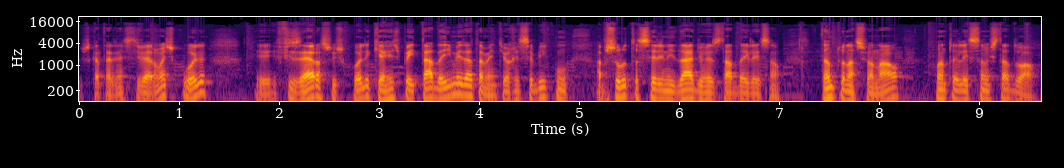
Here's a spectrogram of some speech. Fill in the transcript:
os catarinenses tiveram uma escolha, fizeram a sua escolha, que é respeitada imediatamente. Eu recebi com absoluta serenidade o resultado da eleição, tanto nacional quanto a eleição estadual.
